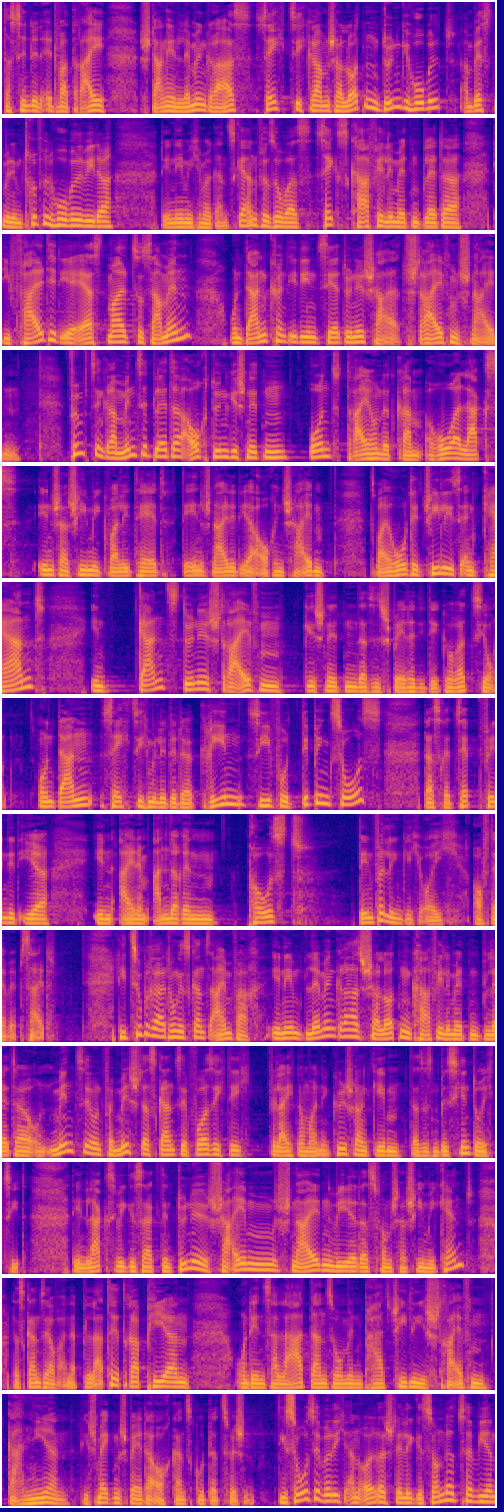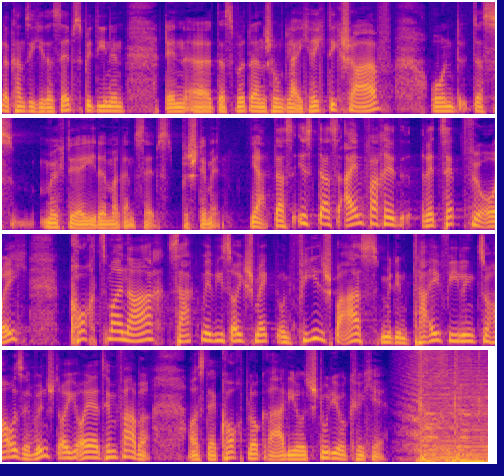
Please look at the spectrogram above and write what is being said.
Das sind in etwa drei Stangen Lemongras, 60 Gramm Schalotten, dünn gehobelt, am besten mit dem Trüffelhobel wieder. Den nehme ich immer ganz gern für sowas. Sechs Kaffeelimettenblätter, die faltet ihr erstmal zusammen und dann könnt ihr die in sehr dünne Streifen schneiden. 15 Gramm Minzeblätter, auch dünn geschnitten und 300 Gramm roher Lachs in Sashimi-Qualität. Den schneidet ihr auch in Scheiben. Zwei rote Chilis entkernt, in ganz dünne Streifen geschnitten. Das ist später die Dekoration und dann 60 Milliliter Green Seafood Dipping Sauce. Das Rezept findet ihr in einem anderen Post, den verlinke ich euch auf der Website. Die Zubereitung ist ganz einfach. Ihr nehmt Lemongras, Schalotten, Kaffeelimettenblätter und Minze und vermischt das Ganze vorsichtig vielleicht nochmal in den Kühlschrank geben, dass es ein bisschen durchzieht. Den Lachs, wie gesagt, in dünne Scheiben schneiden, wie ihr das vom Sashimi kennt. Das Ganze auf einer Platte drapieren und den Salat dann so mit ein paar Chili-Streifen garnieren. Die schmecken später auch ganz gut dazwischen. Die Soße würde ich an eurer Stelle gesondert servieren, da kann sich jeder selbst bedienen, denn äh, das wird dann schon gleich richtig scharf und das möchte ja jeder immer ganz selbst bestimmen. Ja, das ist das einfache Rezept für euch. Kocht's mal nach, sagt mir, wie es euch schmeckt und viel Spaß mit dem Thai-Feeling zu Hause. Wünscht euch euer Tim Faber aus der Kochblock Radios Studioküche. Kochblock.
